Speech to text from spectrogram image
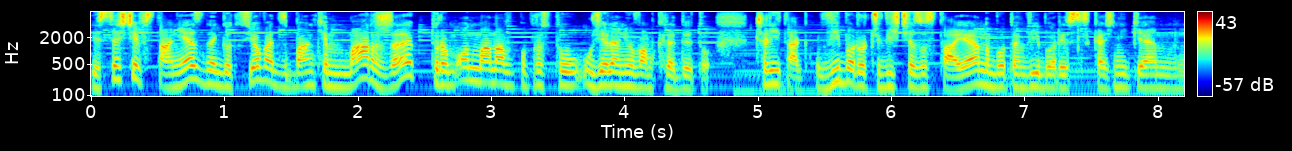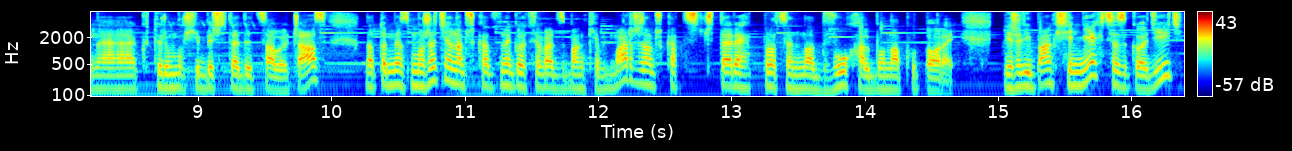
Jesteście w stanie znegocjować z bankiem marżę, którą on ma na po prostu udzieleniu Wam kredytu. Czyli tak, WIBOR oczywiście zostaje, no bo ten WIBOR jest wskaźnikiem, e, który musi być wtedy cały czas. Natomiast możecie na przykład znegocjować z bankiem marżę na przykład z 4% na 2 albo na 1,5. Jeżeli bank się nie chce zgodzić,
